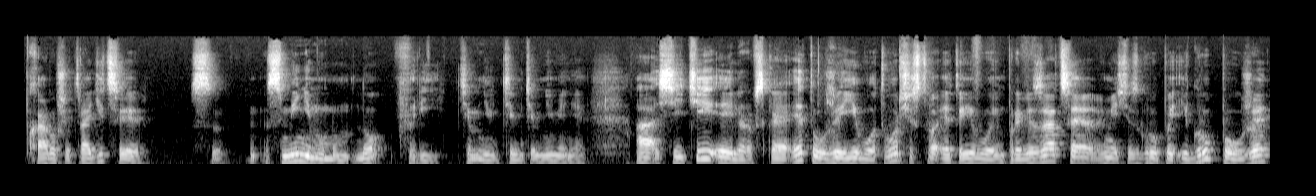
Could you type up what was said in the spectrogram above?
В хорошей традиции с, с минимумом, но фри, тем не, тем, тем не менее. А сети эйлеровская – это уже его творчество, это его импровизация вместе с группой, и группа уже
